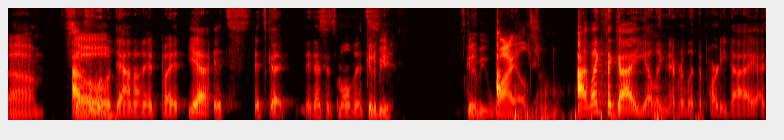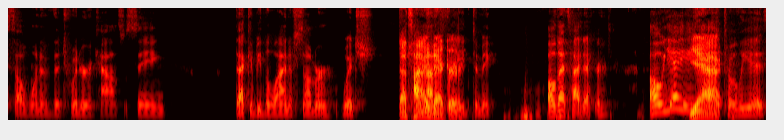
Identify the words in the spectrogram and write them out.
Um so, I was a little down on it, but yeah, it's it's good. It has its moments. It's gonna be it's gonna be wild. I, I like the guy yelling "Never let the party die." I saw one of the Twitter accounts was saying that could be the line of summer, which that's Heidecker to make. Oh, that's Heidecker. Oh yeah, yeah, yeah, yeah it totally is.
